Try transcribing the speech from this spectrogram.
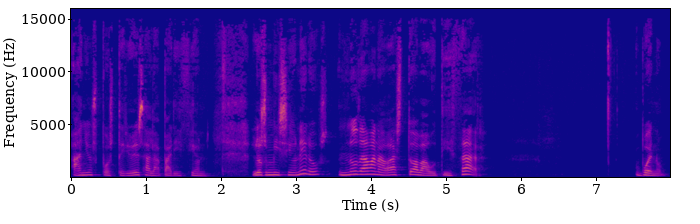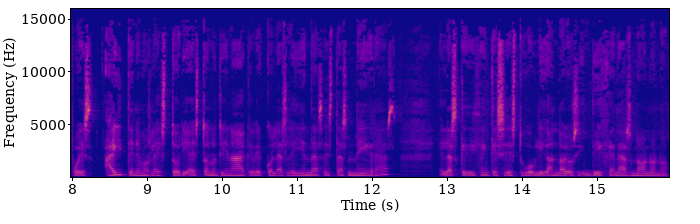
años posteriores a la aparición. Los misioneros no daban abasto a bautizar. Bueno, pues ahí tenemos la historia. Esto no tiene nada que ver con las leyendas estas negras en las que dicen que se estuvo obligando a los indígenas. No, no, no.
